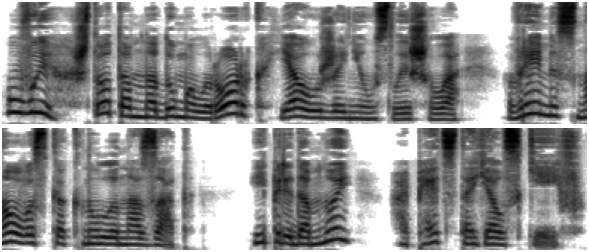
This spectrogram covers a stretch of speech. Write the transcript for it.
Увы, что там надумал Рорк, я уже не услышала. Время снова скакнуло назад. И передо мной опять стоял Скейф.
